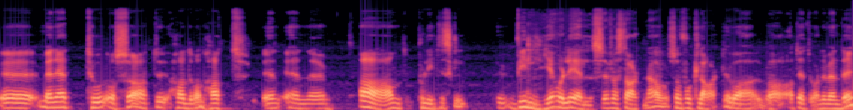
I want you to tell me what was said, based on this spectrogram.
Uh, men jeg tror også at hadde man hatt en, en uh, annen politisk vilje og ledelse fra starten av som forklarte hva, hva, at dette var nødvendig,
